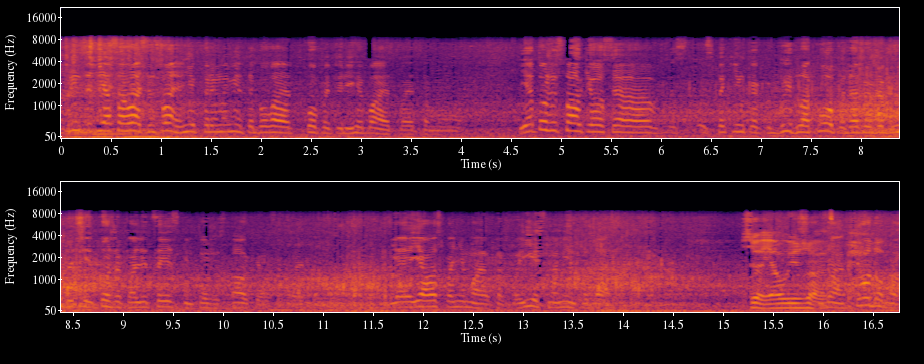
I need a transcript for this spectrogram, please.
в принципе, я согласен с вами, некоторые моменты бывают, копы перегибают, поэтому... Я тоже сталкивался с, с таким, как быдло коп, и даже уже будучи тоже полицейским, тоже сталкивался, поэтому я, я вас понимаю, как бы, есть моменты, да. Все, я уезжаю. Да, всего доброго.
